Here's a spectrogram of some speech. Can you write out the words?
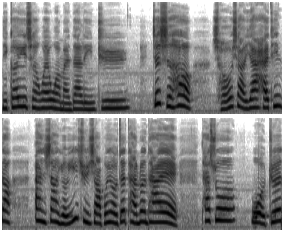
你可以成为我们的邻居。”这时候，丑小鸭还听到岸上有一群小朋友在谈论它。哎，他说：“我觉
